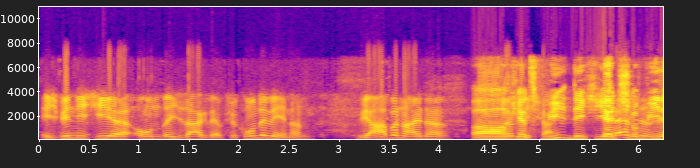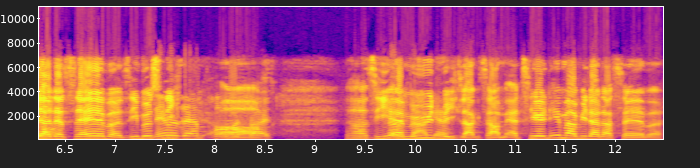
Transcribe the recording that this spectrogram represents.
ich bin nicht hier und ich sage dir, für Kunden wie Ihnen, wir haben eine Ach, jetzt nicht jetzt schon Testen Sie wieder uns. dasselbe. Sie müssen nicht. Sie Ach, ja, Sie ermüden mich langsam, erzählen immer wieder dasselbe.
